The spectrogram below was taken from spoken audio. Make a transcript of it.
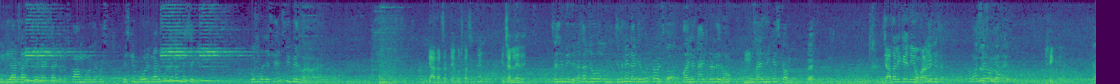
ई साइड से हेड साइड से कुछ काम हुआ है तो कुछ इसके बोल्ट नट बोल्ट है ना मिसिंग है। उस वजह से सीपेज बना रहा है। क्या कर सकते हैं? कुछ कर सकते हैं? ये चलने दे? चलने दीजिएगा सर जो जितने लगे हुए तो फाइनल टाइट कर दे रहा हूँ। हम्म। शायद लीकेज कम है। ज़्यादा लीकेज नहीं होगा ना लेकिन। सर मॉइस्चर वगैरह ठीक है। या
